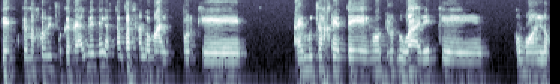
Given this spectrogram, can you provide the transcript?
que, que mejor dicho, que realmente la están pasando mal, porque hay mucha gente en otros lugares que, como en los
